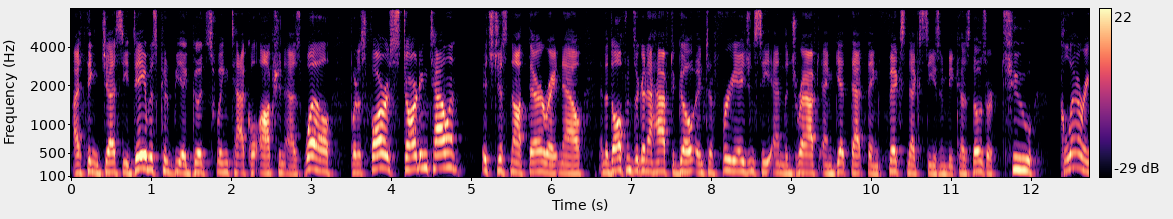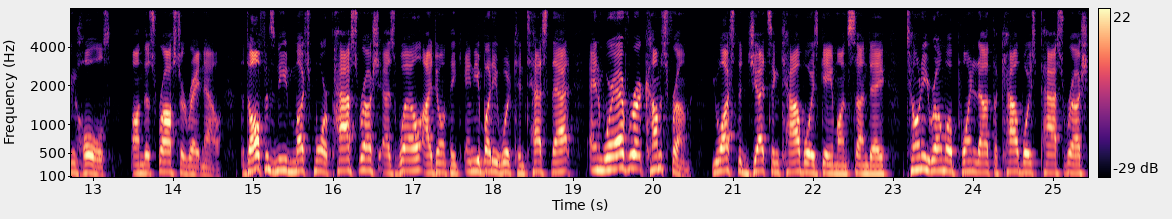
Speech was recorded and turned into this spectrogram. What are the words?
I think Jesse Davis could be a good swing tackle option as well, but as far as starting talent, it's just not there right now. And the Dolphins are going to have to go into free agency and the draft and get that thing fixed next season because those are two glaring holes on this roster right now. The Dolphins need much more pass rush as well. I don't think anybody would contest that. And wherever it comes from, you watch the Jets and Cowboys game on Sunday. Tony Romo pointed out the Cowboys pass rush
